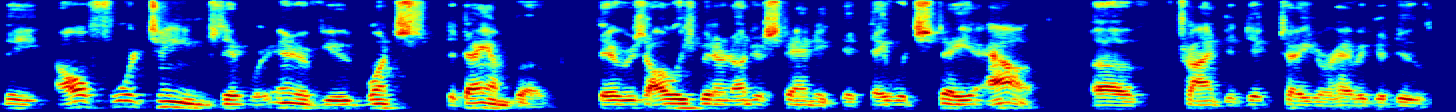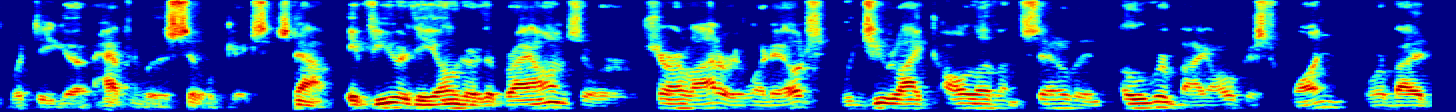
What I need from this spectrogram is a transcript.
the all four teams that were interviewed once the dam broke, there has always been an understanding that they would stay out of trying to dictate or having to do what the uh, happened with the civil cases. Now, if you're the owner of the Browns or Carolina or anyone else, would you like all of them settled and over by August 1 or by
